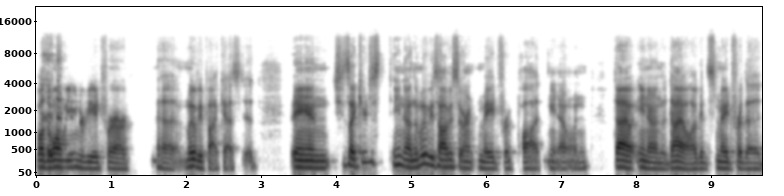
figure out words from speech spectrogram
well, the one we interviewed for our uh, movie podcast did, and she's like, "You're just, you know, the movies obviously aren't made for plot, you know, and dial, you know, and the dialogue. It's made for the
